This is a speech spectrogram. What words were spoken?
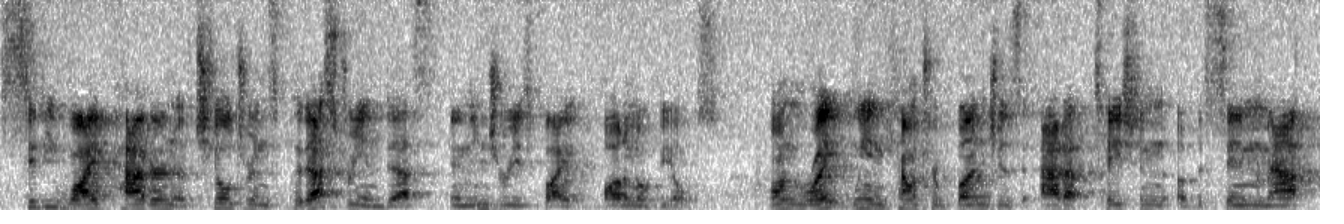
Citywide Pattern of Children's Pedestrian Deaths and Injuries by Automobiles. On right, we encounter Bunge's adaptation of the same map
